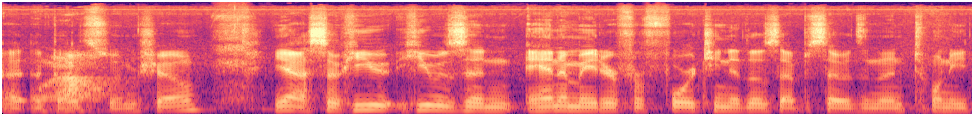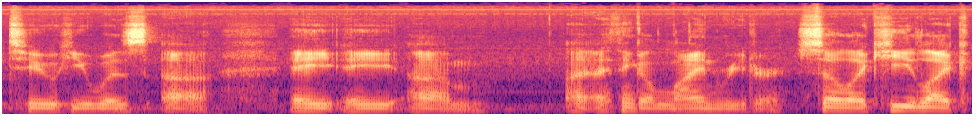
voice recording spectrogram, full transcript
uh, Wow. Adult Swim show, yeah. So he he was an animator for 14 of those episodes, and then 22 he was uh, a a um, I think a line reader. So like he like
